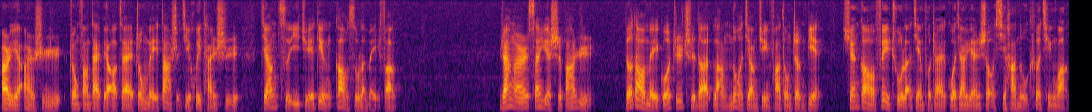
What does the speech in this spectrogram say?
二月二十日，中方代表在中美大使级会谈时将此一决定告诉了美方。然而，三月十八日，得到美国支持的朗诺将军发动政变，宣告废黜了柬埔寨国家元首西哈努克亲王。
